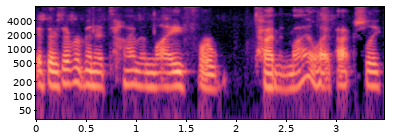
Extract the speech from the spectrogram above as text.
If there's ever been a time in life or time in my life, actually,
